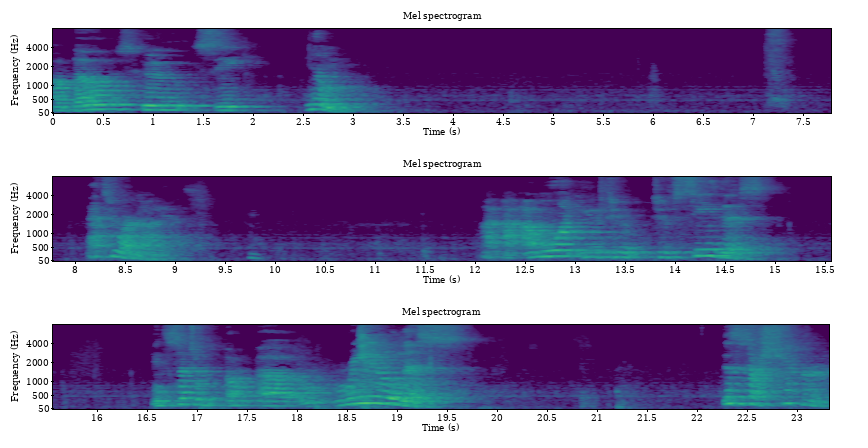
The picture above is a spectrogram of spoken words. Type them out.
of those who seek Him. That's who our God is. I, I, I want you to, to see this in such a, a, a realness. This is our shepherd.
